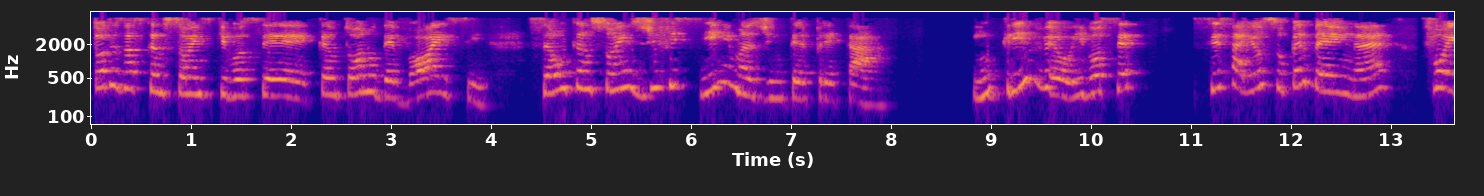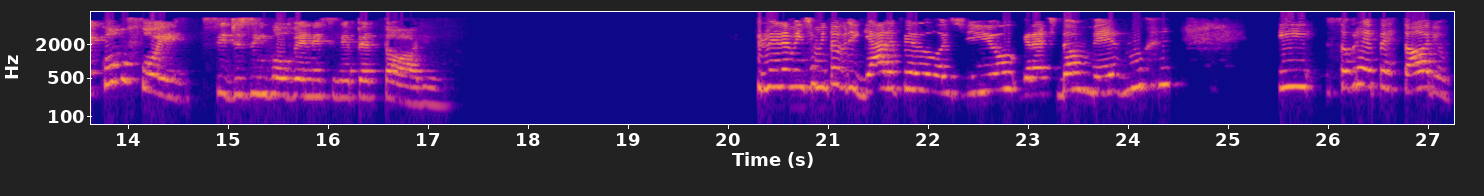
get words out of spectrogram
todas as canções que você cantou no The Voice são canções dificílimas de interpretar. Incrível! E você se saiu super bem, né? Foi como foi se desenvolver nesse repertório? Primeiramente, muito obrigada pelo elogio, gratidão mesmo. E sobre o repertório,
